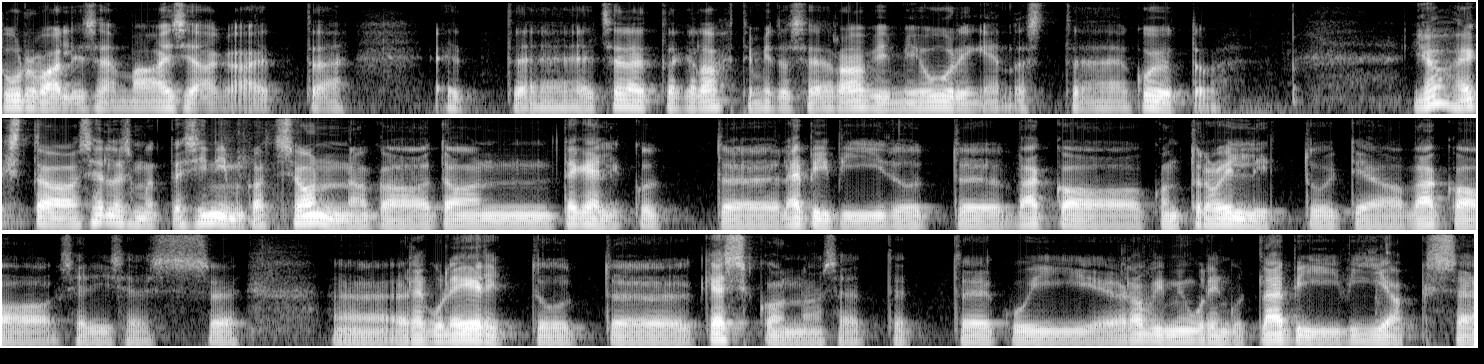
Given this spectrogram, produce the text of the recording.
turvalisema asjaga, et et, et seletage lahti, mida see ravimiuuring endast äh, kujutab. jah, eks ta selles mõttes inimkatse on, aga ta on tegelikult läbi viidud väga kontrollitud ja väga sellises reguleeritud keskkonnas, et, et kui ravimiuuringut läbi viiakse,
